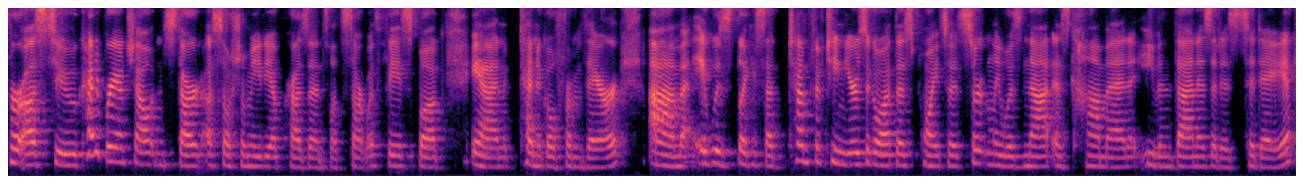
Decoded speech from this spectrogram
for us to kind of branch out and start a social media presence. Let's start with Facebook and kind of go from there. Um, it was, like I said, 10, 15 years ago at this point. So it certainly was not as common even then as it is today.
